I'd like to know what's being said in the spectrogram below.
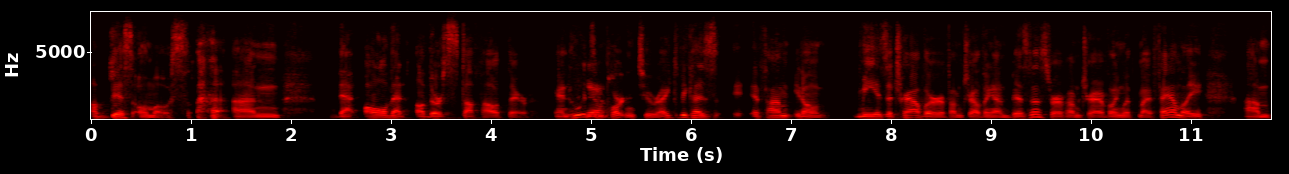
abyss almost on that all that other stuff out there and who it's yeah. important to, right? Because if I'm, you know, me as a traveler, if I'm traveling on business or if I'm traveling with my family, um,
